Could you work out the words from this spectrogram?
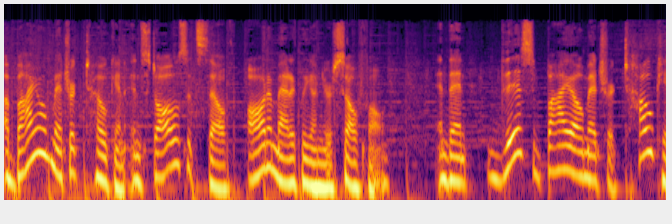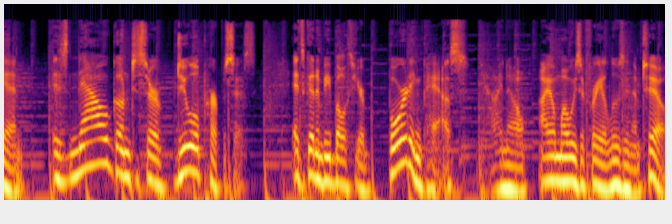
a biometric token installs itself automatically on your cell phone. And then this biometric token is now going to serve dual purposes. It's going to be both your boarding pass. Yeah, I know. I am always afraid of losing them too.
